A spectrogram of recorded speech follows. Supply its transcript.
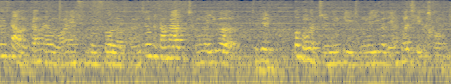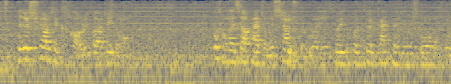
就像刚才王院师傅说的，可能就是当他成为一个就是不同的殖民地成为一个联合体的时候，他就需要去考虑到这种不同的教派怎么相处的问题，所以就会最干脆就是说，我就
